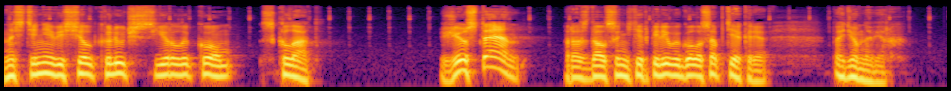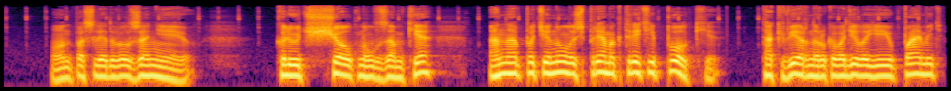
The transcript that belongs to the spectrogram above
На стене висел ключ с ярлыком «Склад». «Жюстен!» — раздался нетерпеливый голос аптекаря. «Пойдем наверх». Он последовал за нею. Ключ щелкнул в замке. Она потянулась прямо к третьей полке. Так верно руководила ею память,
